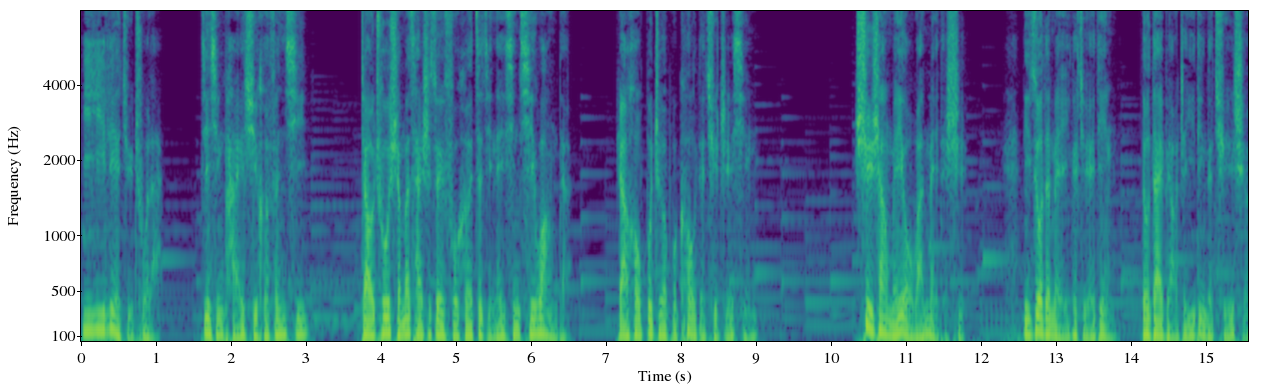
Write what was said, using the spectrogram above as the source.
一一列举出来，进行排序和分析，找出什么才是最符合自己内心期望的。然后不折不扣地去执行。世上没有完美的事，你做的每一个决定都代表着一定的取舍。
